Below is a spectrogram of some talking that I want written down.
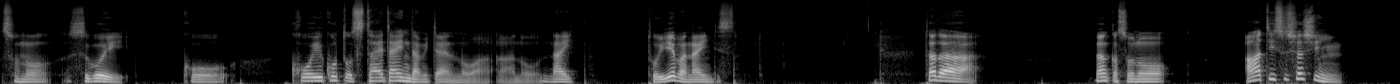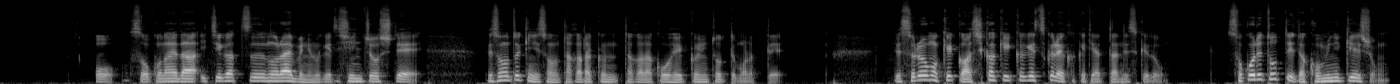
その、すごい、こう、こういうことを伝えたいんだみたいなのは、あの、ないといえばないんです。ただ、なんかその、アーティスト写真を、そう、この間1月のライブに向けて新調して、で、その時にその高田くん、高田浩平くんに撮ってもらって、で、それをもう結構足掛け1ヶ月くらいかけてやったんですけど、そこで撮っていたコミュニケーション、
